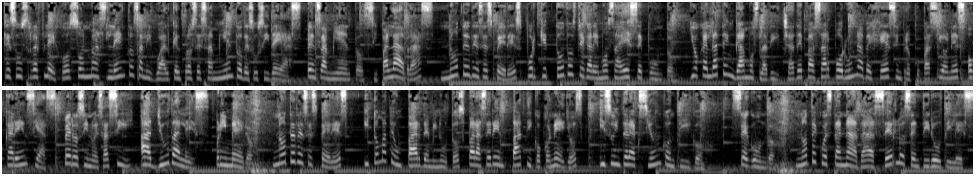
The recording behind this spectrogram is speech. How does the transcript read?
Que sus reflejos son más lentos al igual que el procesamiento de sus ideas, pensamientos y palabras. No te desesperes porque todos llegaremos a ese punto y ojalá tengamos la dicha de pasar por una vejez sin preocupaciones o carencias. Pero si no es así, ayúdales. Primero, no te desesperes y tómate un par de minutos para ser empático con ellos y su interacción contigo. Segundo, no te cuesta nada hacerlos sentir útiles.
